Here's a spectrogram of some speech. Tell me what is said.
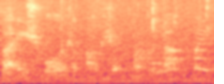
Bei Schroterangschiff und Nachbarn.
